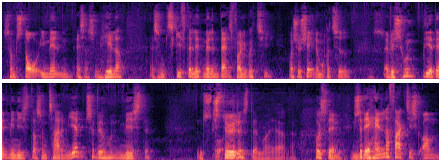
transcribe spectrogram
som står imellem, altså som heller, altså som skifter lidt mellem Dansk Folkeparti og Socialdemokratiet. Yes. At hvis hun bliver den minister, som tager dem hjem, så vil hun miste en stor støtte stemmer, ja, ja. hos dem. Mm. Så det handler faktisk om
